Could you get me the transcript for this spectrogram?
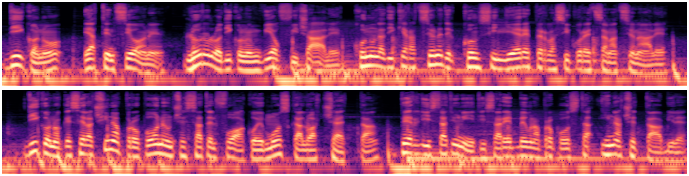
Dicono, e attenzione, loro lo dicono in via ufficiale, con una dichiarazione del consigliere per la sicurezza nazionale. Dicono che se la Cina propone un cessate il fuoco e Mosca lo accetta, per gli Stati Uniti sarebbe una proposta inaccettabile,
